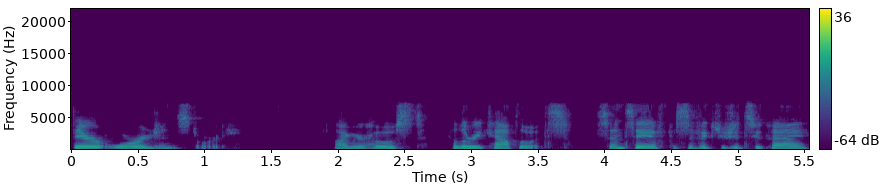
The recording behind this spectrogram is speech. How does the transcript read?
their origin story. I'm your host, Hillary Kaplowitz, sensei of Pacific Jiu-Jitsu Kai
